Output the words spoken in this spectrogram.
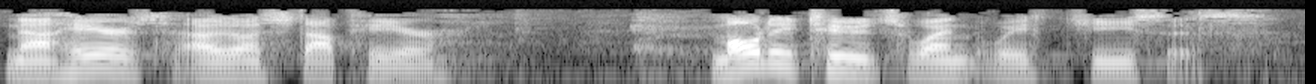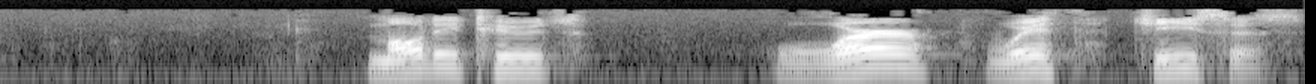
Now here's, I'm going to stop here. Multitudes went with Jesus. Multitudes were with Jesus.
